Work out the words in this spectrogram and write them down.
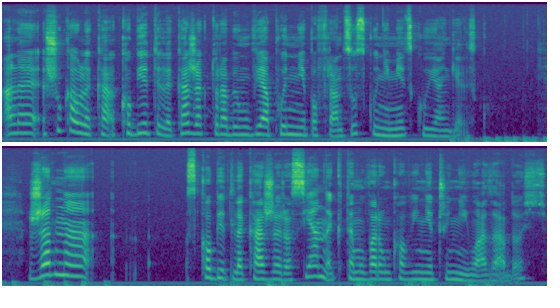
ale szukał leka kobiety lekarza, która by mówiła płynnie po francusku, niemiecku i angielsku. Żadna z kobiet lekarzy Rosjanek temu warunkowi nie czyniła zadość.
